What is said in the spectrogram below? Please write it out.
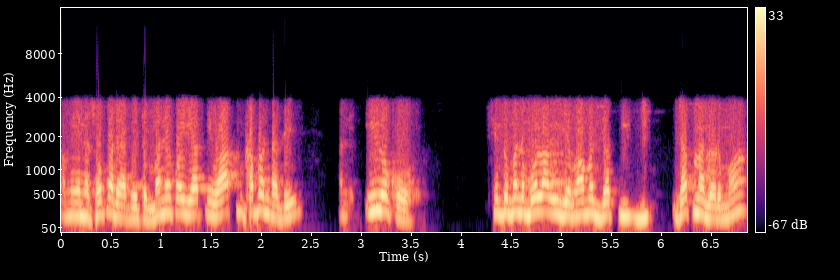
તમે એને સોંપારી આપ્યું તો મને કોઈ જાતની વાત ખબર નથી. અને એ લોકો સીધું મને બોલાવી છે મોહમ્મદ જત જતનગરમાં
